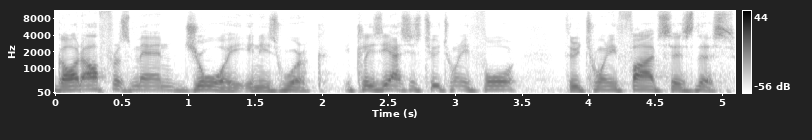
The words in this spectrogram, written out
God offers man joy in his work. Ecclesiastes 2:24 through 25 says this.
